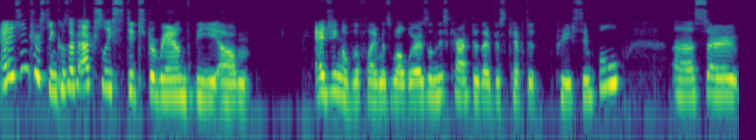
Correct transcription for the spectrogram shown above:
And it's interesting because I've actually stitched around the um, edging of the flame as well, whereas on this character they've just kept it pretty simple. Uh, so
